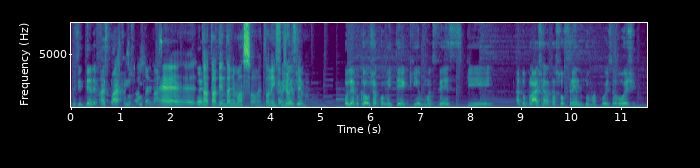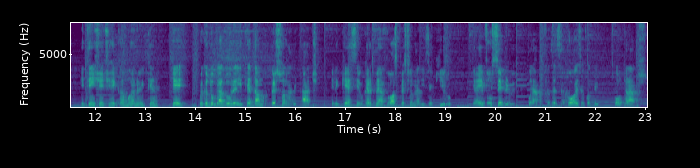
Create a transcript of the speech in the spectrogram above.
mas entenda que faz parte. A animação. É, é, É. Tá, tá dentro da animação, então nem fugiu do mas o- tema. Eu lembro que eu já comentei aqui algumas vezes que a dublagem ela tá sofrendo de uma coisa hoje e tem gente reclamando, eu entendo quê, porque o dublador ele quer dar uma personalidade. Ele quer assim, eu quero que minha voz personalize aquilo e aí vão sempre me procurar para fazer essa voz, eu vou ter contratos.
